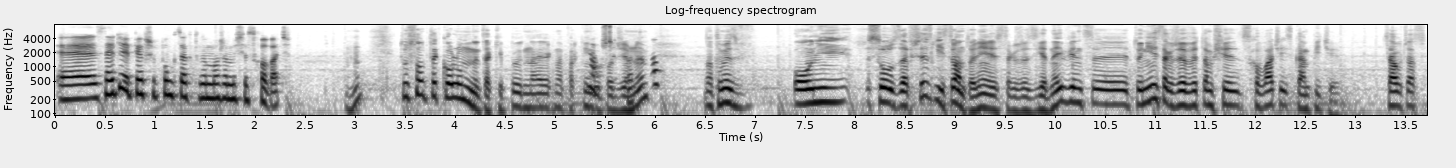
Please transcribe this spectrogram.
E, znajduję pierwszy punkt, za którym możemy się schować. Tu są te kolumny takie jak na parkingu Na przykład, podziemnym. no. Natomiast oni są ze wszystkich stron, to nie jest tak, że z jednej, więc y, to nie jest tak, że wy tam się schowacie i skampicie. Cały czas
